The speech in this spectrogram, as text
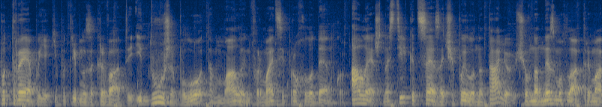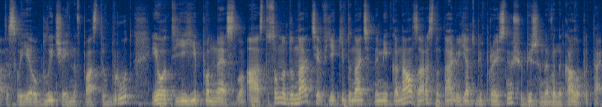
потреби, які потрібно закривати. І дуже було там мало інформації про Холоденко. Але ж настільки це зачепило Наталю, що вона не змогла тримати своє обличчя і не впасти в бруд, і от її понесло. А стосовно донатів, які донатять на мій канал, зараз Наталю я тобі проясню, щоб більше не виникало питань.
